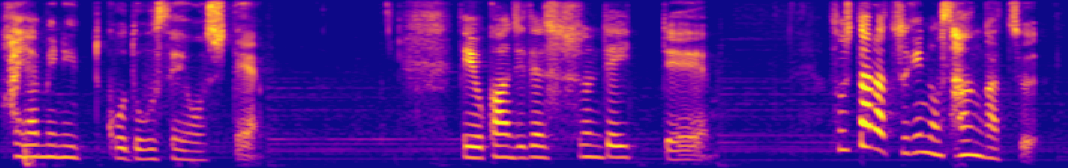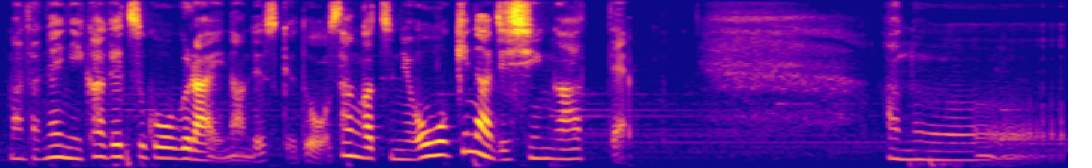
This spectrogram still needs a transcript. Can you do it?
早めにこう同棲をしてっていう感じで進んでいってそしたら次の3月まだね2ヶ月後ぐらいなんですけど3月に大きな地震があってあの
